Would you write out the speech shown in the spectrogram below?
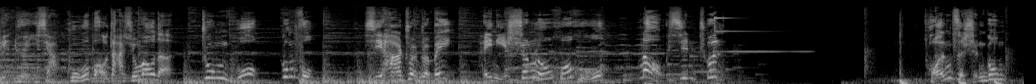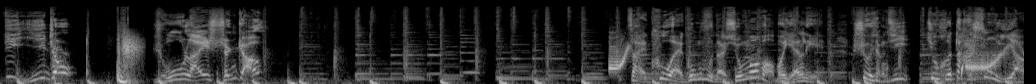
领略一下国宝大熊猫的中国功夫。嘻哈转转杯，陪你生龙活虎闹新春。团子神功第一招，如来神掌。在酷爱功夫的熊猫宝宝眼里，摄像机就和大树一样，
